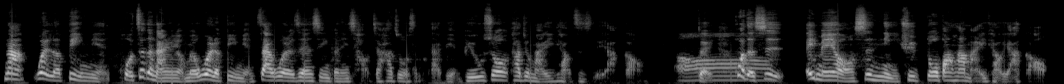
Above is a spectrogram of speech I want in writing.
那为了避免，或这个男人有没有为了避免再为了这件事情跟你吵架，他做了什么改变？比如说，他就买了一条自己的牙膏，对，或者哦是诶没有，是你去多帮他买一条牙膏，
